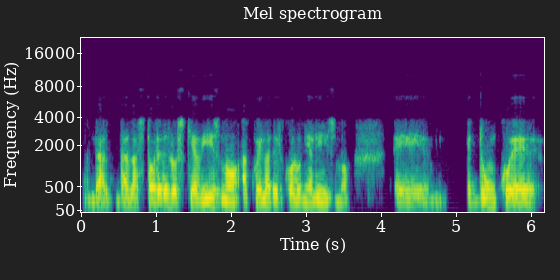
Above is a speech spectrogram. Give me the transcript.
da, dalla storia dello schiavismo a quella del colonialismo. E, e dunque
